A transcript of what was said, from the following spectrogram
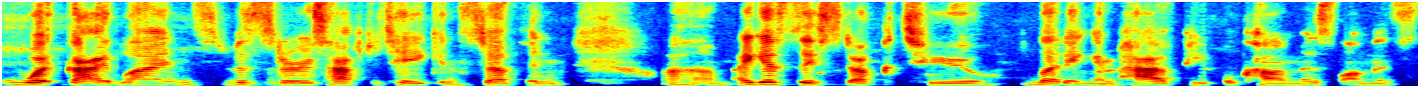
what guidelines visitors have to take and stuff. And um, I guess they stuck to letting him have people come as long as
